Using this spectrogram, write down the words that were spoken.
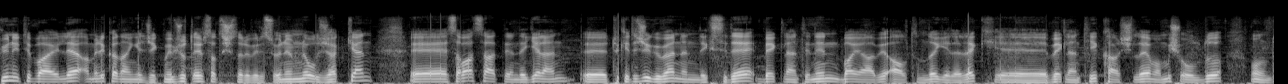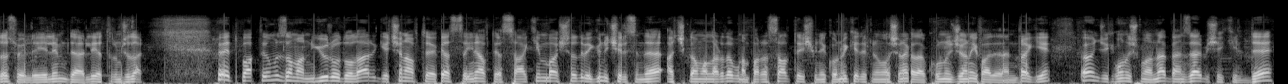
Gün itibariyle Amerika'dan gelecek mevcut ev satışları verisi önemli olacakken e, sabah saatlerinde gelen e, tüketici güven endeksi de beklentinin bayağı bir altında gelerek beklentiyi karşılayamamış oldu. Onu da söyleyelim değerli yatırımcılar. Evet baktığımız zaman euro dolar geçen haftaya kıyasla yine haftaya sakin başladı ve gün içerisinde açıklamalarda bulunan parasal teşviğin ekonomik hedefine ulaşana kadar korunacağını ifade eden Draghi önceki konuşmalarına benzer bir şekilde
